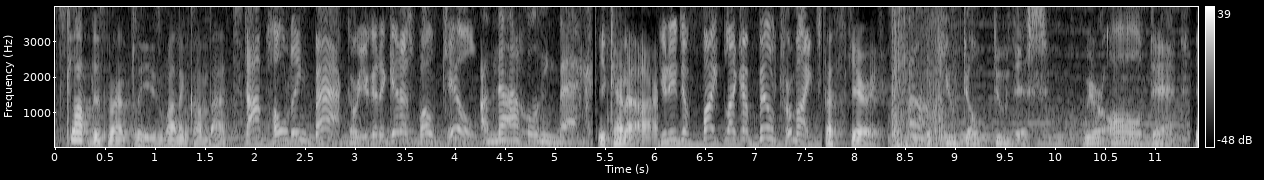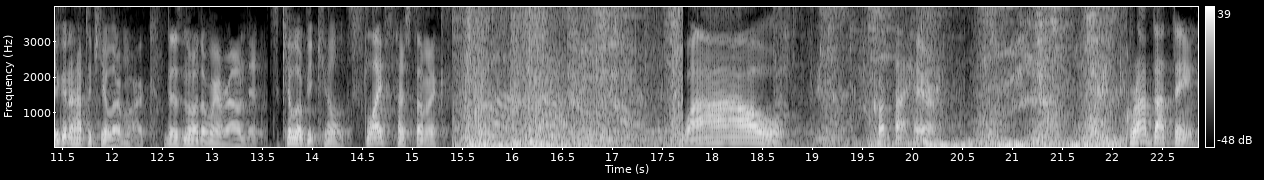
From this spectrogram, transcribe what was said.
Slap this man, please, while in combat. Stop holding back, or you're gonna get us both killed! I'm not holding back. You kinda are. You need to fight like a Viltrumite! That's scary. If you don't do this, we're all dead. You're gonna have to kill her, Mark. There's no other way around it. Just kill her, be killed. Slice her stomach. Wow. Cut that hair. Grab that thing.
